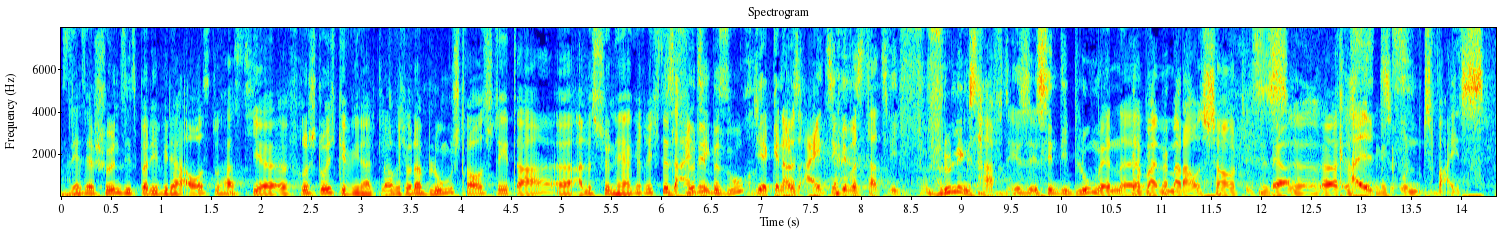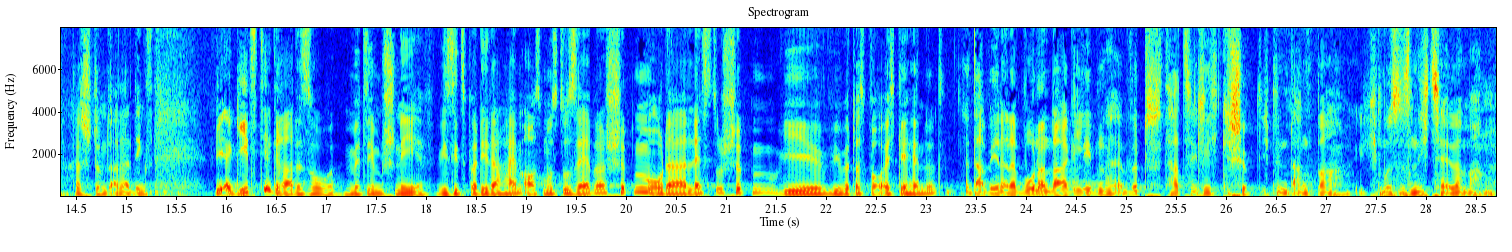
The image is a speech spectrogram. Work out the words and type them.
Sehr, sehr schön sieht's bei dir wieder aus. Du hast hier äh, frisch durchgewienert, glaube ich, oder? Blumenstrauß steht da, äh, alles schön hergerichtet für den Besuch. Ja, genau. Das Einzige, was tatsächlich frühlingshaft ist, ist- sind die Blumen, äh, weil wenn man rausschaut, ist es Ja, kalt und weiß. Das stimmt allerdings. Wie ergeht's dir gerade so mit dem Schnee? Wie sieht's bei dir daheim aus? Musst du selber schippen oder lässt du schippen? Wie, wie wird das bei euch gehandelt? Da wir in einer Wohnanlage leben, äh, wird tatsächlich geschippt. Ich bin dankbar. Ich muss es nicht selber machen.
